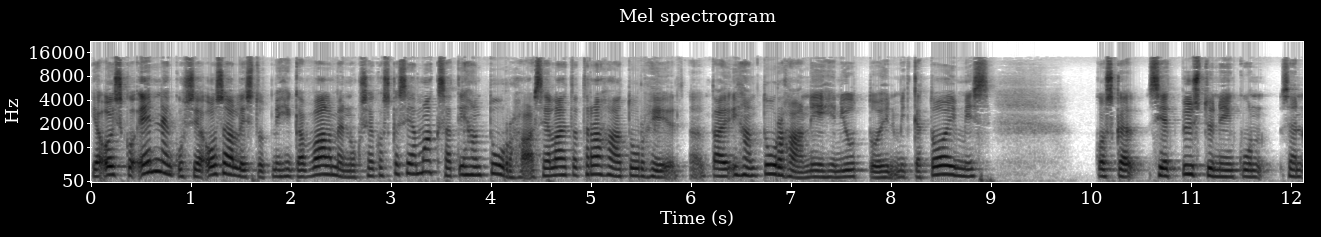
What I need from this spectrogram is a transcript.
Ja olisiko ennen kuin siellä osallistut mihinkään valmennukseen, koska siellä maksat ihan turhaa, siellä laitat rahaa turhi, tai ihan turhaa niihin juttuihin, mitkä toimis, koska sieltä pystyy niin kun sen,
